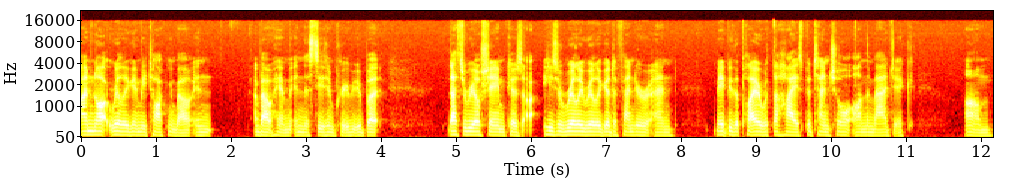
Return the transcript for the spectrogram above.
I'm not really going to be talking about in about him in this season preview, but that's a real shame because he's a really really good defender and maybe the player with the highest potential on the Magic, um,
